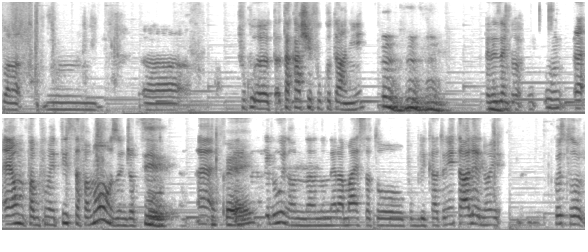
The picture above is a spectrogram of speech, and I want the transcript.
guarda, mm, uh, Fuku, uh, Takashi Fukutani mm, per mm. esempio, un, è un fumettista famoso in Giappone. Sì. Eh, okay. Anche lui non, non, era mai stato pubblicato in Italia e noi, questo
